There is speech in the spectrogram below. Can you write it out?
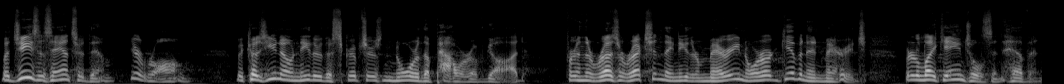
But Jesus answered them, You're wrong, because you know neither the scriptures nor the power of God. For in the resurrection they neither marry nor are given in marriage, but are like angels in heaven.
